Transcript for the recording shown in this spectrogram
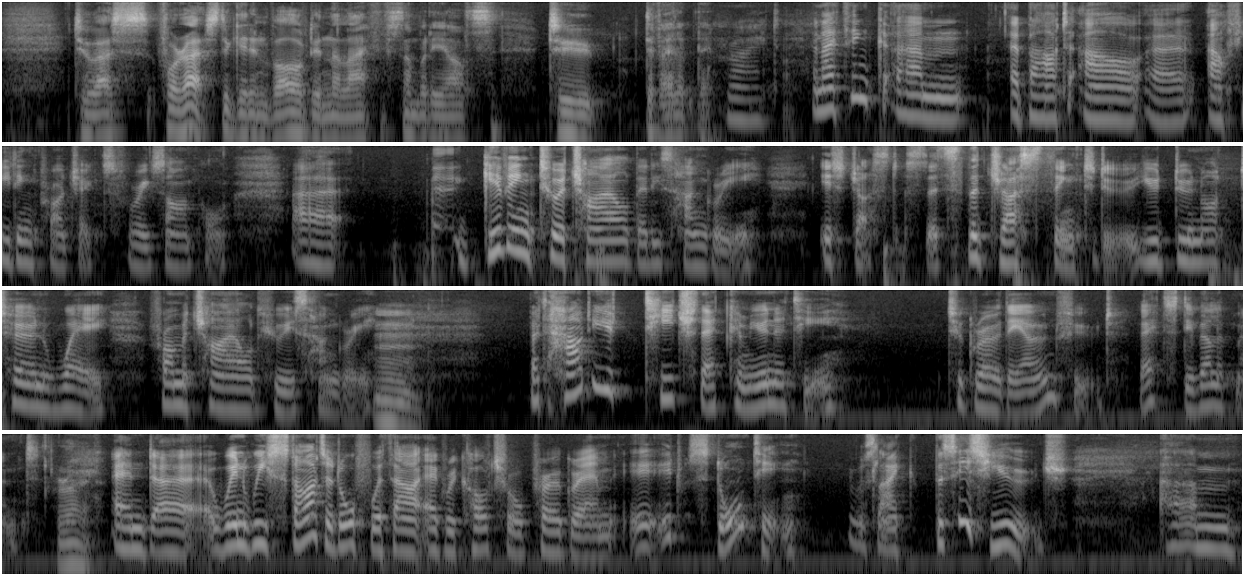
to us for us to get involved in the life of somebody else to develop them. Right. And I think um, about our, uh, our feeding projects, for example, uh, giving to a child that is hungry is justice. It's the just thing to do. You do not turn away from a child who is hungry. But how do you teach that community to grow their own food? That's development. Right. And uh, when we started off with our agricultural program, it, it was daunting. It was like, this is huge. Um,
